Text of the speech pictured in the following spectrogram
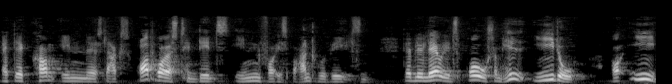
at der kom en øh, slags oprørstendens inden for Esperanto-bevægelsen. Der blev lavet et sprog, som hed Ido, og Id,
